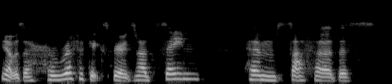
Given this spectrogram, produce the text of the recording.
you know it was a horrific experience. And i'd seen him suffer this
